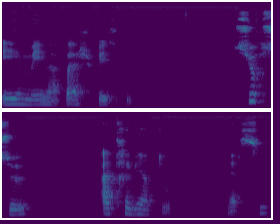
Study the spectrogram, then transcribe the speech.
et aimer ma page Facebook. Sur ce, à très bientôt. Merci.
